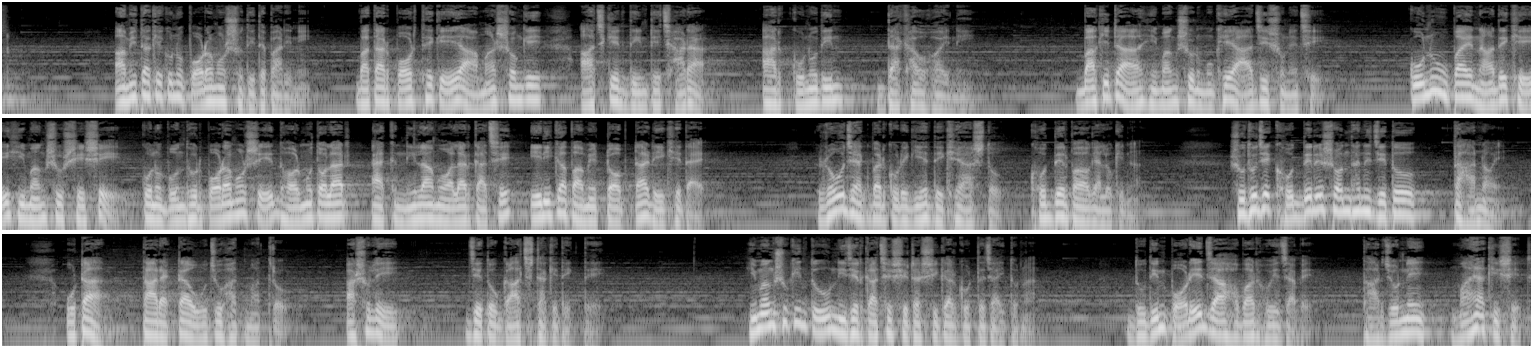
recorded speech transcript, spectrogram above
আমি তাকে কোনো পরামর্শ দিতে পারিনি। বা তারপর থেকে আমার সঙ্গে আজকের দিনটি ছাড়া আর কোনো দিন দেখাও হয়নি। বাকিটা হিমাংশুর মুখে আজই শুনেছি। কোনো উপায় না দেখে হিমাংশু শেষে কোনো বন্ধুর পরামর্শে ধর্মতলার এক নিলামওয়ালার কাছে এরিকা পামের টবটা রেখে দেয়। রোজ একবার করে গিয়ে দেখে আসতো, খদ্দের পাওয়া গেল কিনা। শুধু যে খদ্দেরের সন্ধানে যেত তা নয়, ওটা তার একটা অজুহাত মাত্র। আসলে যেত গাছটাকে দেখতে। হিমাংশু কিন্তু নিজের কাছে সেটা স্বীকার করতে চাইত না। দুদিন পরে যা হবার হয়ে যাবে, তার জন্যে মায়া কিসের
